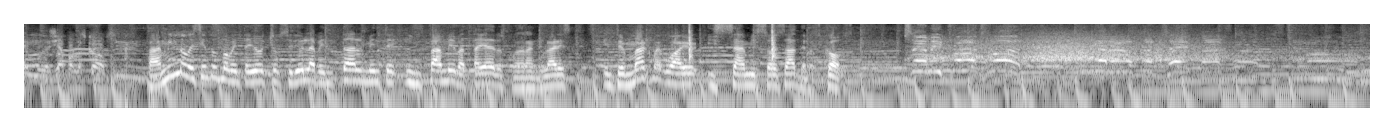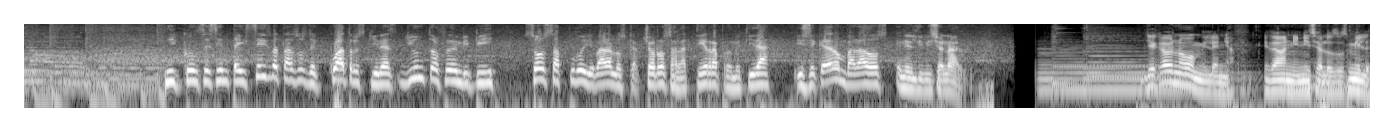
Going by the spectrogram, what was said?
enmudecía por los Cubs. Para 1998 se dio la eventualmente infame batalla de los cuadrangulares entre Mark Maguire y Sammy Sosa de los Cubs. Sammy drives one. Ni con 66 batazos de cuatro esquinas y un trofeo MVP, Sosa pudo llevar a los cachorros a la tierra prometida y se quedaron varados en el divisional. Llegaba el nuevo milenio y daban inicio a los 2000,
